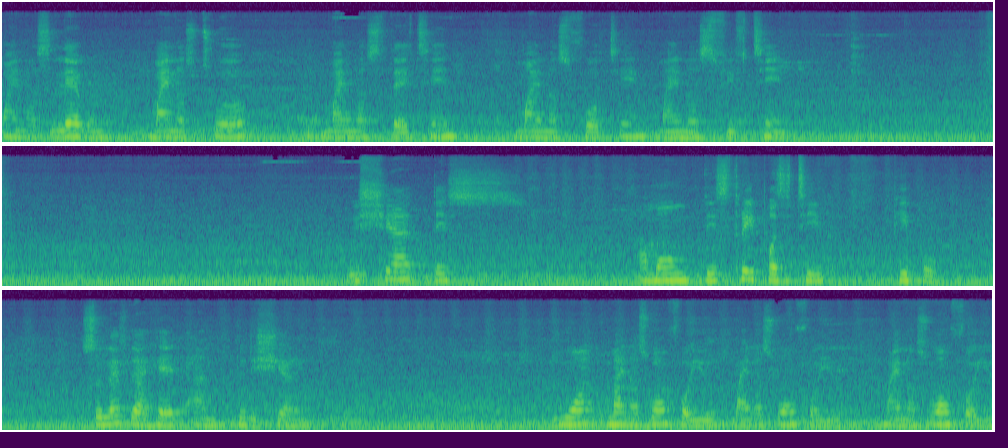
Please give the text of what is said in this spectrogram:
minus 11 minus 12 minus 13 minus 14 minus 15 we share this among these three positive people. So let's go ahead and do the sharing. One minus one for you minus one for you minus one for you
